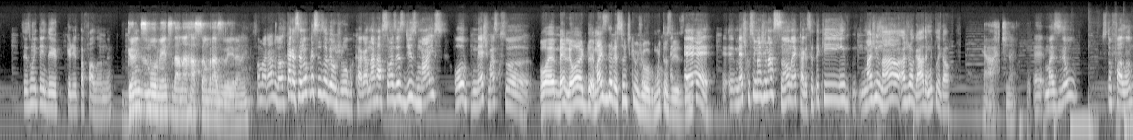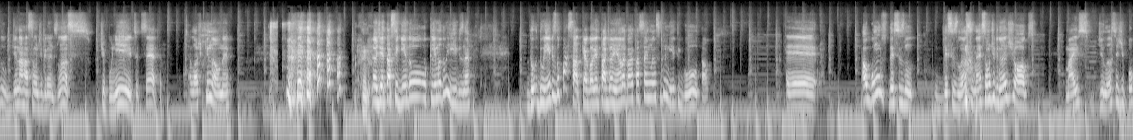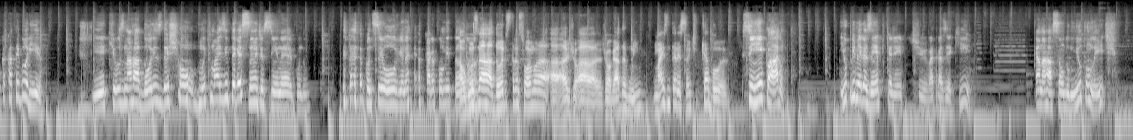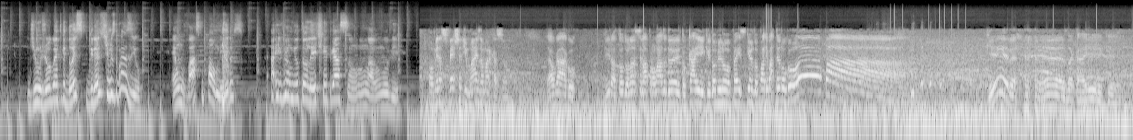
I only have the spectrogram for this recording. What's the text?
vocês vão entender o que a gente tá falando, né? Grandes momentos da narração brasileira, né? São maravilhosos. Cara, você não precisa ver o jogo, cara. A narração às vezes diz mais ou mexe mais com sua. Ou é melhor, é mais interessante que o jogo, muitas vezes. Né? É, é, mexe com sua imaginação, né, cara? Você tem que im- imaginar a jogada, é muito legal. É arte, né? É, mas eu estou falando de narração de grandes lances, tipo Nits, etc. É lógico que não, né? a gente tá seguindo o clima do Ibis, né? Do, do Ibis do passado, porque agora ele tá ganhando, agora tá saindo lance bonito e gol e tal. É, alguns desses, desses lances né, são de grandes jogos, mas de lances de pouca categoria. E que os narradores deixam muito mais interessante, assim, né? Quando, quando você ouve, né? O cara comentando. Alguns narradores transformam a, a- a jo- a jogada ruim mais interessante do que a boa. Sim, claro. E o primeiro exemplo que a gente vai trazer aqui é a narração do Milton Leite de um jogo entre dois grandes times do Brasil. É um Vasco e Palmeiras. Aí vem o Milton Leite entre ação. Vamos lá, vamos ouvir. Palmeiras fecha demais a marcação. Léo Gago. Tira todo o lance lá pro lado direito. Kaique dominou, pé esquerdo, pode bater no gol. Opa! que beleza, Kaique.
